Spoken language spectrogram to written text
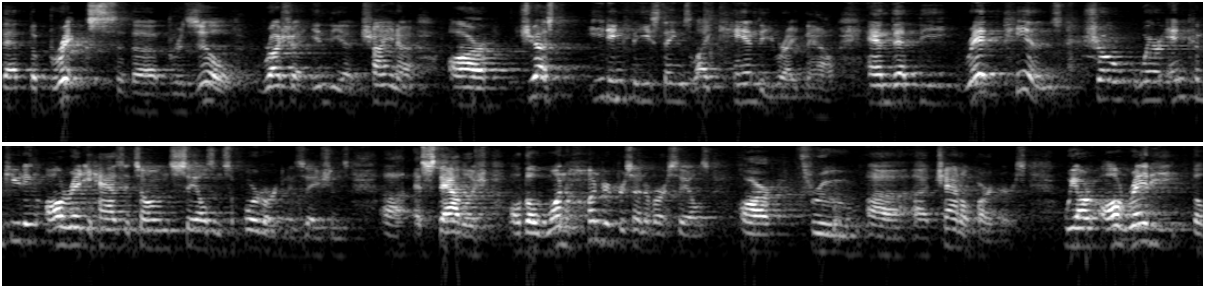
that the BRICS, the Brazil, Russia, India, China, are just eating these things like candy right now. And that the red pins show where NComputing already has its own sales and support organizations uh, established, although 100% of our sales are through uh, uh, channel partners. We are already the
